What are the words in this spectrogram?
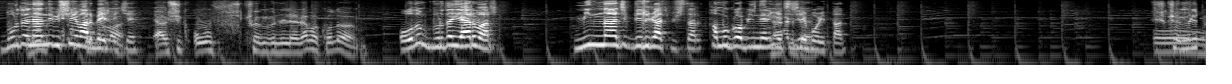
Burada önemli bir şey var belli ki. Ya şu of kömürlere bak oğlum. Oğlum burada yer var. Minnacık delik açmışlar. Tam o goblinlerin Nerede? geçeceği boyuttan. Şu Oo. kömürleri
